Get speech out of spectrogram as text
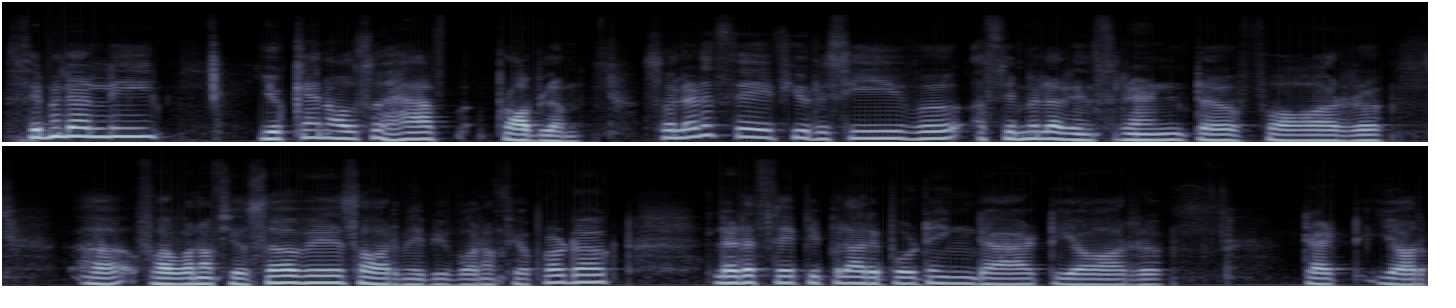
Similarly, you can also have problem. So let us say if you receive a similar incident uh, for uh, for one of your service or maybe one of your product. Let us say people are reporting that your that your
